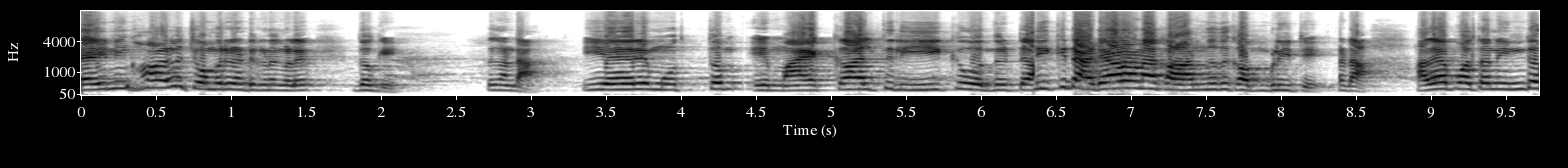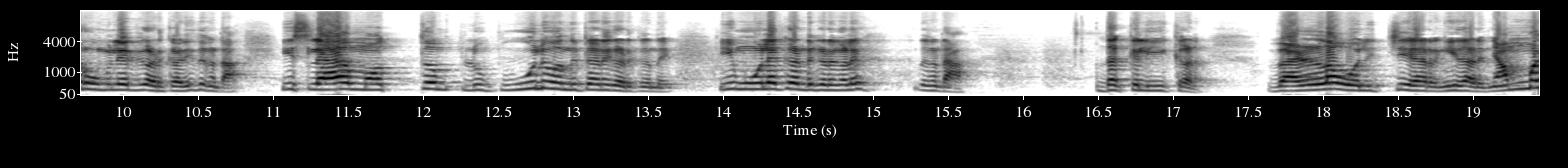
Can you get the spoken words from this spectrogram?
ഡൈനിങ് ഹാളിൽ ചുമര് കണ്ടിരിക്കണം നിങ്ങൾ ഇതൊക്കെ. ഇത് കണ്ട? ഈ ഏരിയ മൊത്തം ഈ മഴക്കാലത്ത് ലീക്ക് വന്നിട്ട് ലീക്കിന്റെ അടയാളമാണ് കാണുന്നത് കംപ്ലീറ്റ് കണ്ടാ? അതേപോലെ തന്നെ എന്റെ റൂമിലേക്ക് കിടക്കുകയാണ് ഇത് കണ്ടാ? ഈ സ്ലാബ് മൊത്തം പൂൽ വന്നിട്ടാണ് കിടക്കുന്നത്. ഈ മൂലൊക്കെ കണ്ടിരിക്കണ നിങ്ങൾ ഇത് കണ്ടാ? ഇതൊക്കെ ലീക്കാണ് വെള്ളം ഒലിച്ച് ഇറങ്ങിയതാണ്. നമ്മൾ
